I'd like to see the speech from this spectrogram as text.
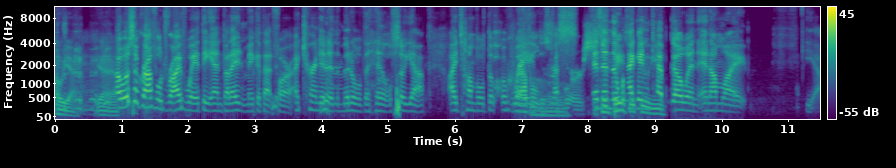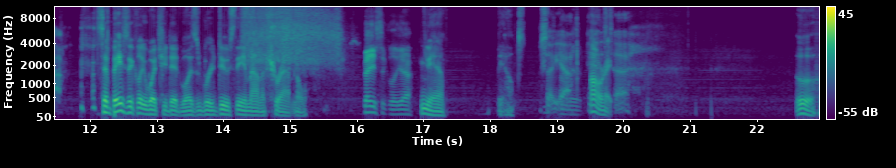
Oh yeah, yeah. I was a gravel driveway at the end, but I didn't make it that far. I turned it in the middle of the hill. So yeah, I tumbled the oh, away. Gravel is rest- the worst. And So then the wagon kept going, and I'm like, yeah. So basically, what she did was reduce the amount of shrapnel. Basically, yeah. Yeah, yeah. So yeah. it. All right. uh, Ugh,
